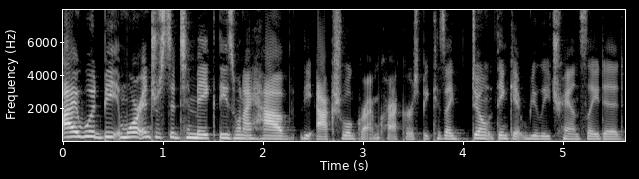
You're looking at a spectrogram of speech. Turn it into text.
I would be more interested to make these when I have the actual graham crackers because I don't think it really translated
